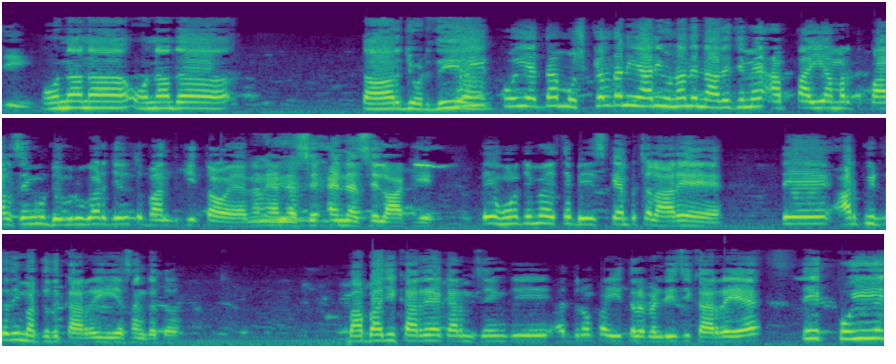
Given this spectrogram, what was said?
ਜੀ। ਉਹਨਾਂ ਨਾਲ ਉਹਨਾਂ ਦਾ ਤਾਰ ਜੁੜਦੀ ਆ। ਕੋਈ ਕੋਈ ਏਦਾਂ ਮੁਸ਼ਕਲ ਤਾਂ ਨਹੀਂ ਆ ਰਹੀ ਉਹਨਾਂ ਦੇ ਨਾਂ ਤੇ? ਜਿਵੇਂ ਆ ਭਾਈ ਅਮਰਤਪਾਲ ਸਿੰਘ ਨੂੰ ਡਿਬਰੂਗੜ੍ਹ ਜੇਲ੍ਹ 'ਚ ਬੰਦ ਕੀਤਾ ਹੋਇਆ ਇਹਨਾਂ ਨੇ ਐਨਐਸਏ ਐਨਐਸਏ ਲਾ ਕੇ। ਤੇ ਹੁਣ ਜਿਵੇਂ ਇੱਥੇ ਬੇਸ ਕੈਂਪ ਚਲਾ ਰਹੇ ਹੈ ਤੇ ਹਰ ਪੀੜਤ ਦੀ ਮਦਦ ਕਰ ਰਹੀ ਹੈ ਸੰਗਤ। ਬਾਬਾ ਜੀ ਕਰ ਰਿਹਾ ਕਰਮ ਸਿੰਘ ਜੀ ਇਧਰੋਂ ਭਾਈ ਤਲਵੰਡੀ ਜੀ ਕਰ ਰਹੇ ਹੈ। ਤੇ ਕੋਈ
